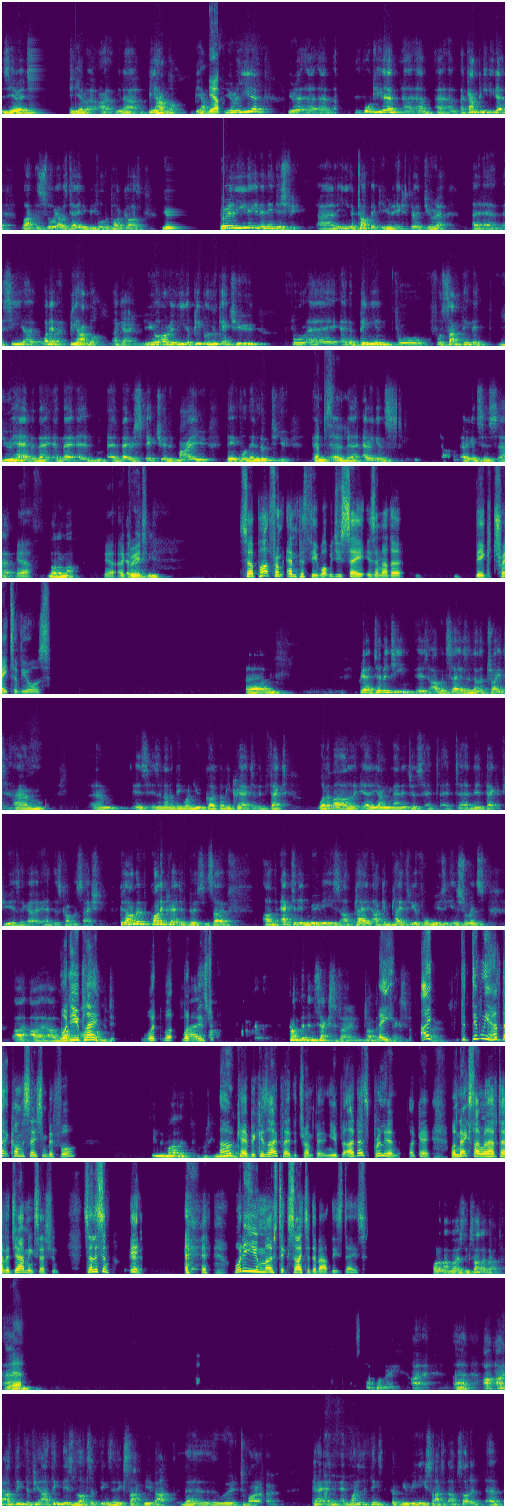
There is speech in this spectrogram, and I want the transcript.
zero to zero. I, you know, be humble. Be humble. Yep. You're a leader. You're a, a, a sport leader, a, um, a, company leader, like the story I was telling you before the podcast. You're, you're a leader in an industry, uh, leading a topic. You're an expert. You're a, a, a CEO, whatever. Be humble. Okay, you are a leader. People look at you for a, an opinion for for something that you have, and they and they and, and they respect you and admire you. Therefore, they look to you. And, Absolutely. and uh, arrogance, arrogance is uh, yeah not on my. Yeah, agreed. Me... So, apart from empathy, what would you say is another big trait of yours? Um, creativity is, I would say, is another trait. Um, um, is is another big one. You've got to be creative. In fact, one of our uh, young managers at at uh, Nedbank a few years ago had this conversation because I'm a, quite a creative person. So I've acted in movies. I've played. I can play three or four music instruments. I, I, what do you play? What what what uh, instrument? Trumpet and saxophone. Trumpet hey, and saxophone. I did we have that conversation before? Okay, because I played the trumpet and you. Oh, that's brilliant. Okay, well, next time we'll have to have a jamming session. So listen, it, what are you most excited about these days? What am I most excited about? Um, yeah. I, uh, I, I think the I think there's lots of things that excite me about the, the word tomorrow. Okay, and, and one of the things that got me really excited, I've started uh,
